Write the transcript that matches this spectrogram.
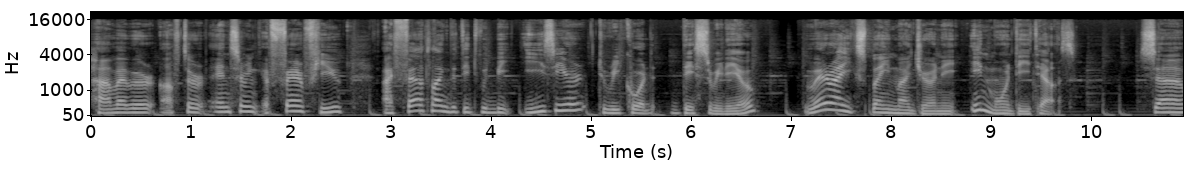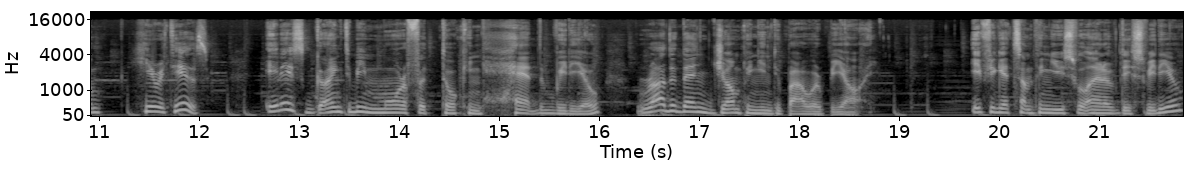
However, after answering a fair few, I felt like that it would be easier to record this video, where I explain my journey in more details. So here it is. It is going to be more of a talking head video rather than jumping into Power BI. If you get something useful out of this video,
